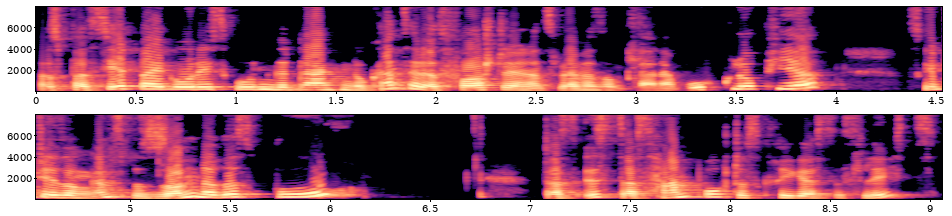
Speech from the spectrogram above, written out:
Was passiert bei Godis guten Gedanken? Du kannst dir das vorstellen, als wären wir so ein kleiner Buchclub hier. Es gibt hier so ein ganz besonderes Buch. Das ist das Handbuch des Kriegers des Lichts.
